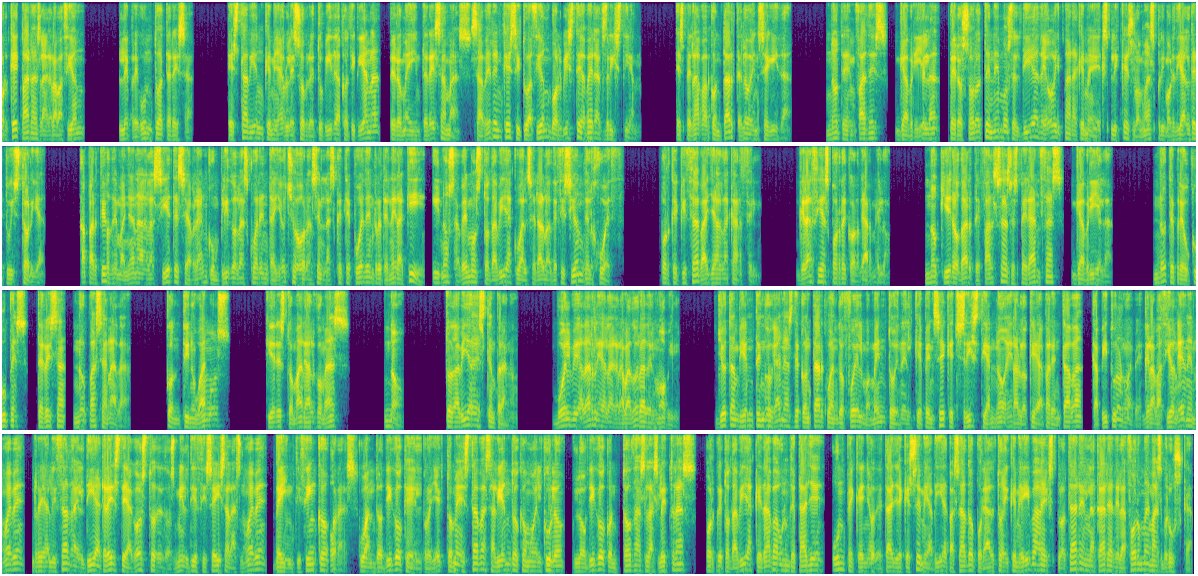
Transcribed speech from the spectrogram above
¿Por qué paras la grabación? Le pregunto a Teresa. Está bien que me hables sobre tu vida cotidiana, pero me interesa más saber en qué situación volviste a ver a Christian. Esperaba contártelo enseguida. No te enfades, Gabriela, pero solo tenemos el día de hoy para que me expliques lo más primordial de tu historia. A partir de mañana a las 7 se habrán cumplido las 48 horas en las que te pueden retener aquí, y no sabemos todavía cuál será la decisión del juez. Porque quizá vaya a la cárcel. Gracias por recordármelo. No quiero darte falsas esperanzas, Gabriela. No te preocupes, Teresa, no pasa nada. ¿Continuamos? ¿Quieres tomar algo más? No. Todavía es temprano. Vuelve a darle a la grabadora del móvil. Yo también tengo ganas de contar cuándo fue el momento en el que pensé que Christian no era lo que aparentaba. Capítulo 9. Grabación N9, realizada el día 3 de agosto de 2016 a las 9.25 horas. Cuando digo que el proyecto me estaba saliendo como el culo, lo digo con todas las letras, porque todavía quedaba un detalle, un pequeño detalle que se me había pasado por alto y que me iba a explotar en la cara de la forma más brusca.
